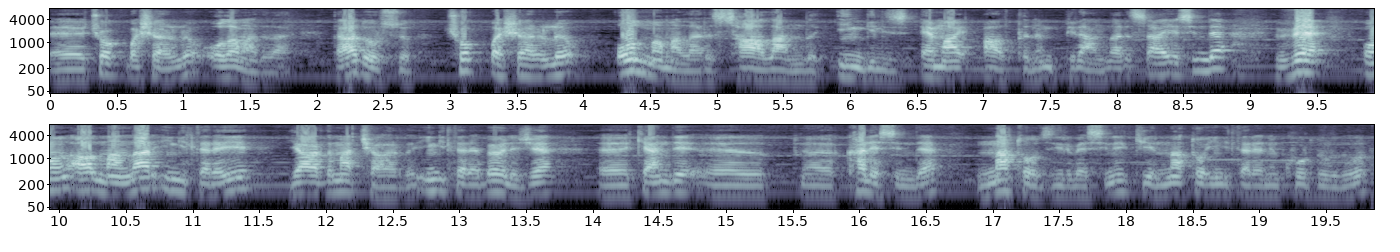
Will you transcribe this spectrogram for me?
e, çok başarılı olamadılar. Daha doğrusu çok başarılı olmamaları sağlandı İngiliz MI6'nın planları sayesinde ve on Almanlar İngiltere'yi yardıma çağırdı. İngiltere böylece e, kendi e, e, kalesinde NATO zirvesini ki NATO İngiltere'nin kurdurduğu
